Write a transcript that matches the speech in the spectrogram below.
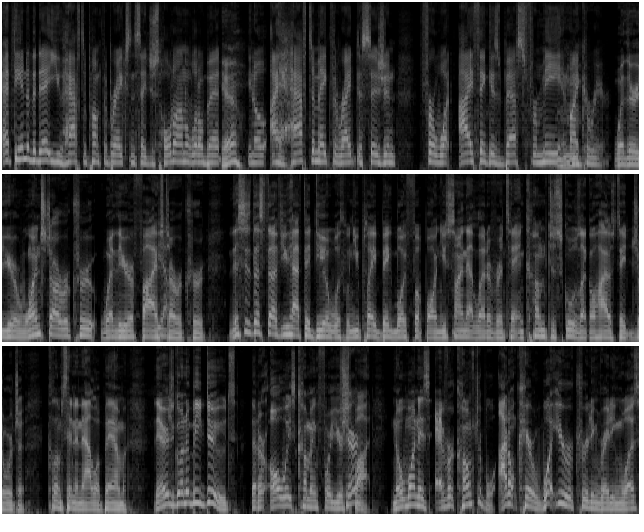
at the end of the day, you have to pump the brakes and say, just hold on a little bit. Yeah. You know, I have to make the right decision for what I think is best for me in my Mm-hmm. career. whether you're a one star recruit, whether you're a five star recruit, this is the stuff you have to deal with when you play big boy football and you sign that letter of intent and come to schools like Ohio State, Georgia, Clemson, and Alabama. There's going to be dudes that are always coming for your Sure. spot. No one is ever comfortable. I don't care what your recruiting rating was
